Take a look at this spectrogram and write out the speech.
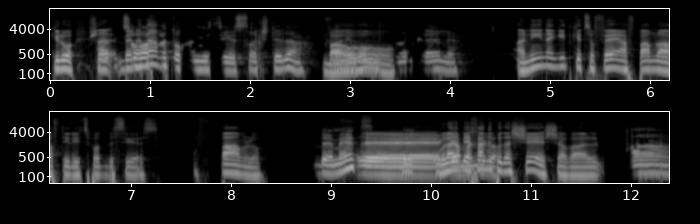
כאילו, אפשר בן ליצור אחלה תוכן מ-CS, רק שתדע. ברור. אני נגיד כצופה אף פעם לא אהבתי לצפות ב-CS. אף פעם לא. באמת? אה, אולי לא. ב-1.6, אבל אה,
